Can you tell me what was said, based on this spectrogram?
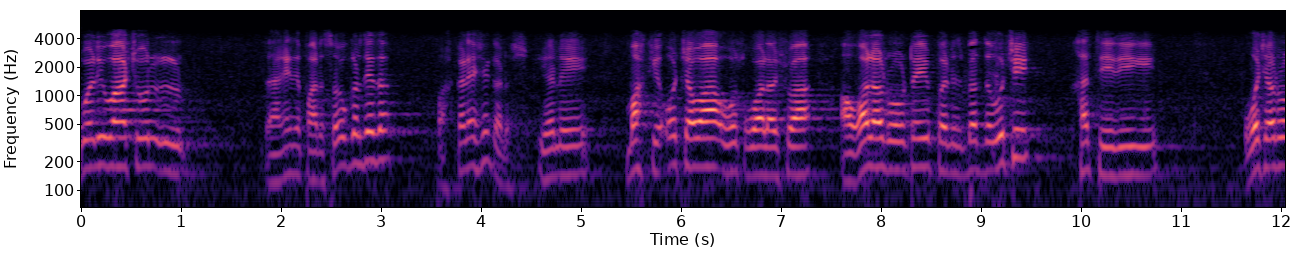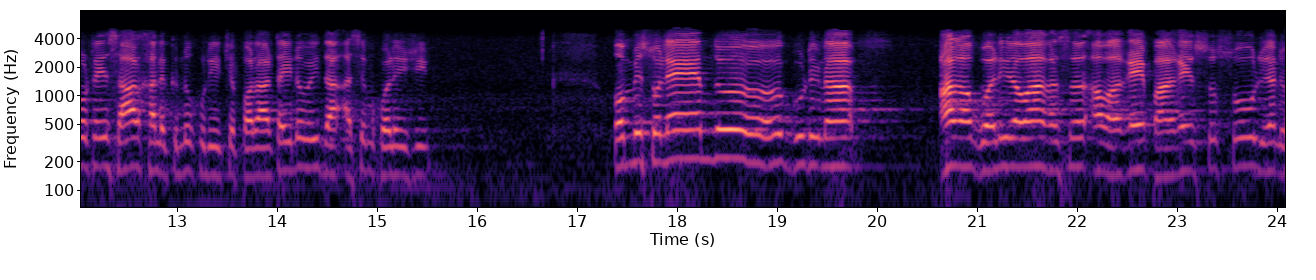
غولي واچول دا غي د پاره سو ګرځي دا پخکړې شي ګرځ یعنی مخکې او چوا اوس غوړه شو او غوړه روټي په نسبت د وچی خطيري وچ روټي سار خلق نه خوري چې پراټې نه وي دا اسم خولې شي ام سلیم دو ګډنا هغه غوړی رواغس او هغه پاغه سسول یعنی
